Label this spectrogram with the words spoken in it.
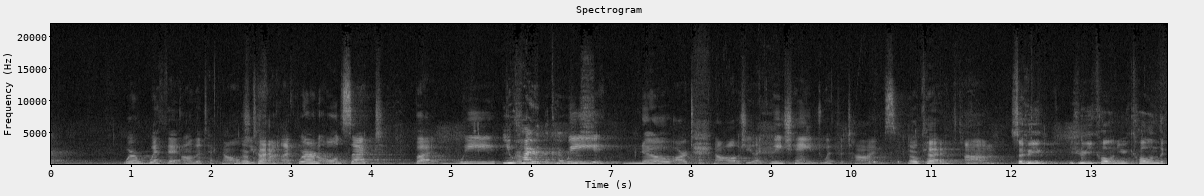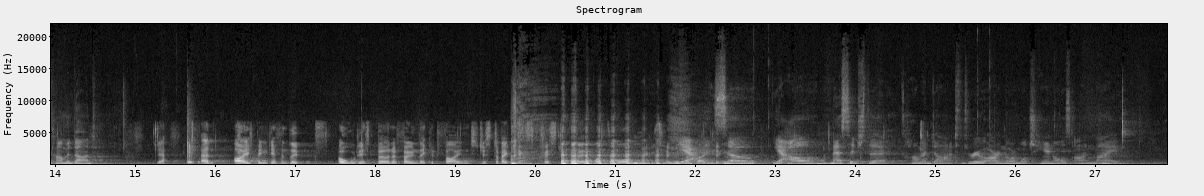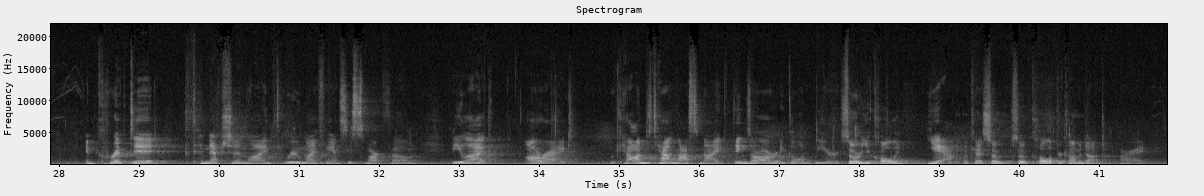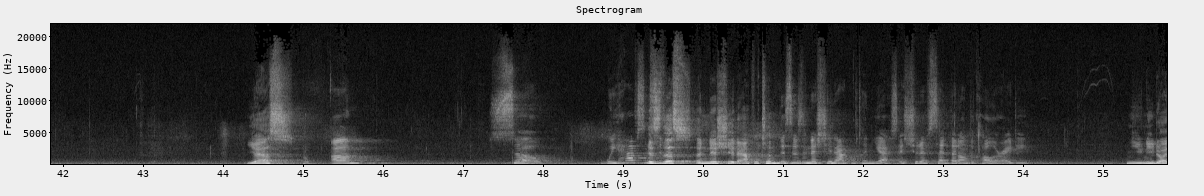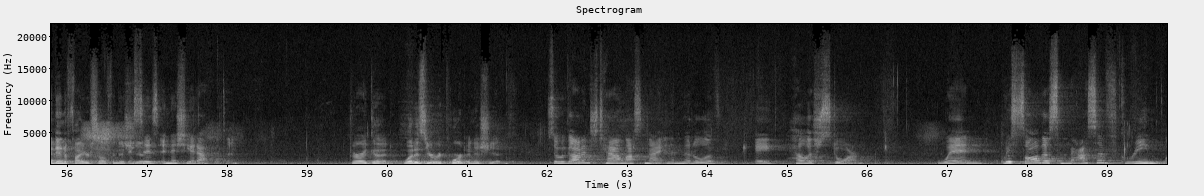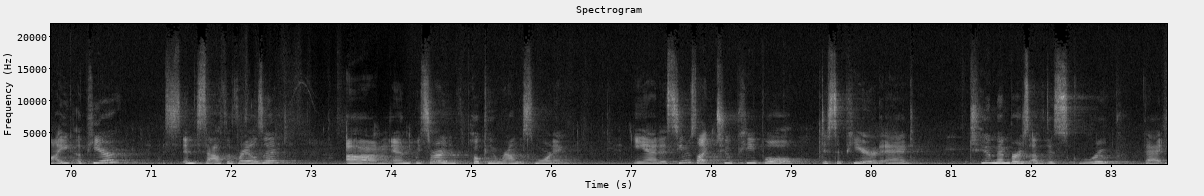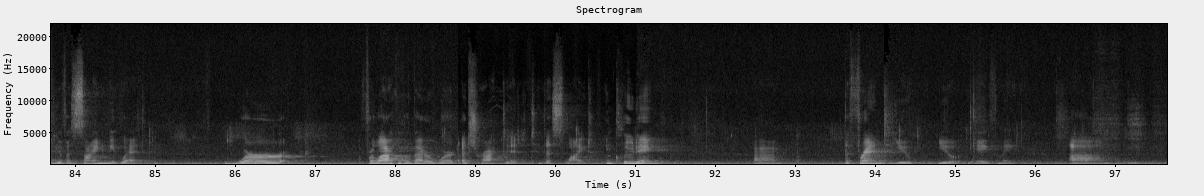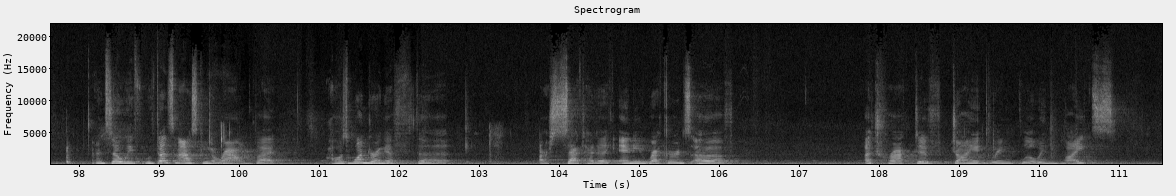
we're with it on the technology Okay. front. Like we're an old sect, but we You hired the coach. we know our technology. Like we change with the times. Okay. Um, So who you who you calling? You calling the commandant? Yeah. And I've been given the oldest burner phone they could find just to make things crystal clear once more who's who in yeah, the and ranking. so yeah, I'll message the commandant through our normal channels on my encrypted connection line through my fancy smartphone. Be like, all right, we got into town last night. Things are already going weird. So are you calling? Yeah. Okay, so so call up your commandant. All right. Yes. Um. So, we have some. Is this Initiate Appleton? This is Initiate Appleton. Yes, it should have said that on the caller ID. You need to identify yourself, Initiate. This is Initiate Appleton. Very good. What is your report, Initiate? So we got into town last night in the middle of a hellish storm when we saw this massive green light appear in the south of Rails End. Um, and we started poking around this morning, and it seems like two people disappeared, and two members of this group that you've assigned me with were, for lack of a better word, attracted to this light, including uh, the friend you you gave me. Um, and so we've we've done some asking around, but I was wondering if the our sect had like any records of attractive giant green glowing lights.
